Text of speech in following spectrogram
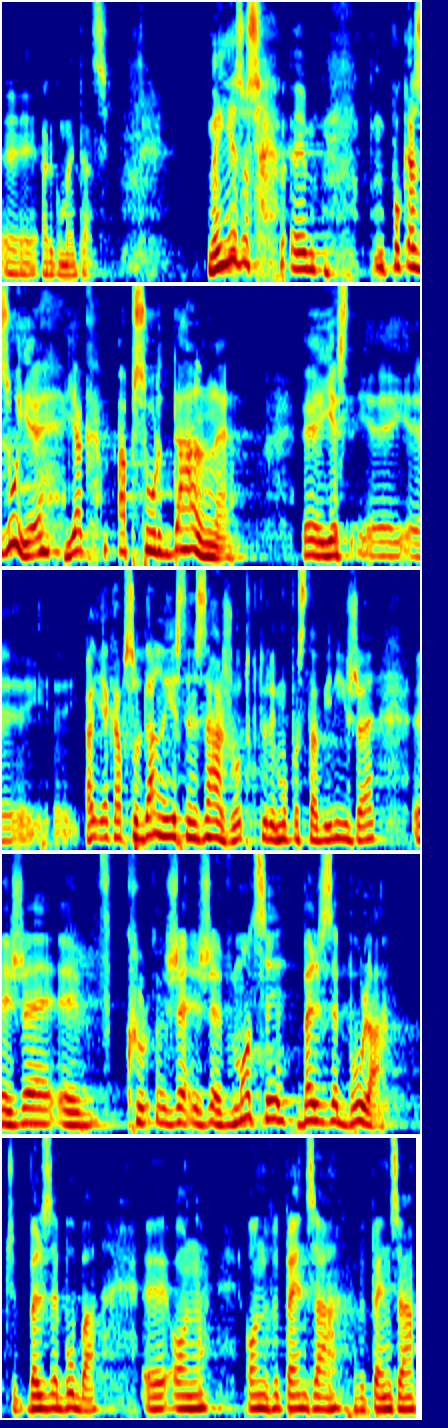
y, argumentacji. No i Jezus y, pokazuje, jak absurdalne jest, jak absurdalny jest ten zarzut, który mu postawili, że, że, w, że, że w mocy Belzebula, czy Belzebuba, on, on wypędza, wypędza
